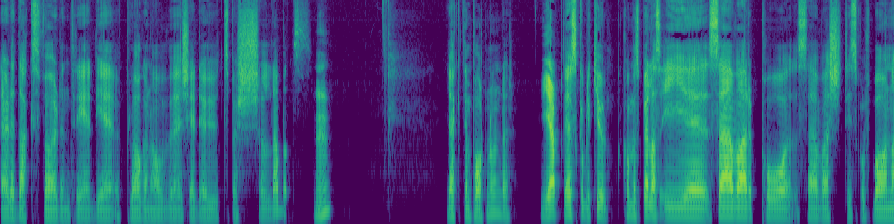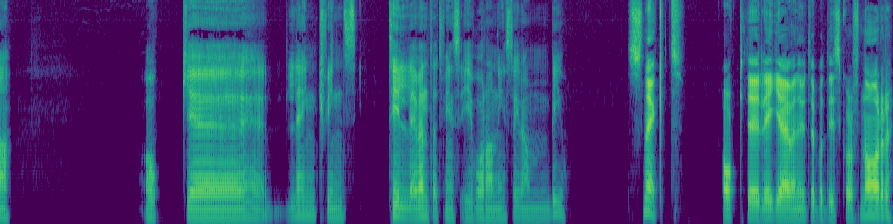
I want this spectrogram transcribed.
är det dags för den tredje upplagan av eh, Kedja ut Special Doubles. Mm. Jakten på 1800. Japp, Det ska bli kul. Kommer spelas i eh, Sävar på Sävars discgolfbana. Och eh, länk finns till eventet finns i våran Instagram-bio. snyggt. Och det ligger även ute på Discgolf Norr.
